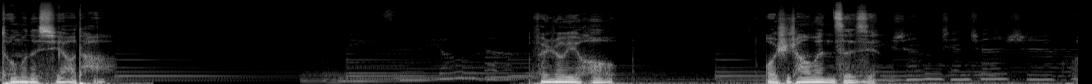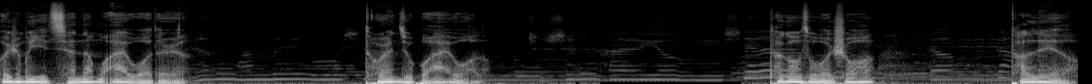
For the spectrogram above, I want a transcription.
多么的需要他。分手以后。我时常问自己，为什么以前那么爱我的人，突然就不爱我了？他告诉我说，他累了。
